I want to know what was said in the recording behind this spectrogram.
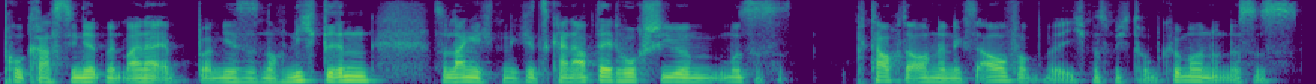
prokrastiniert mit meiner App. Bei mir ist es noch nicht drin. Solange ich jetzt kein Update hochschiebe, muss es, taucht auch noch nichts auf, aber ich muss mich drum kümmern und das ist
